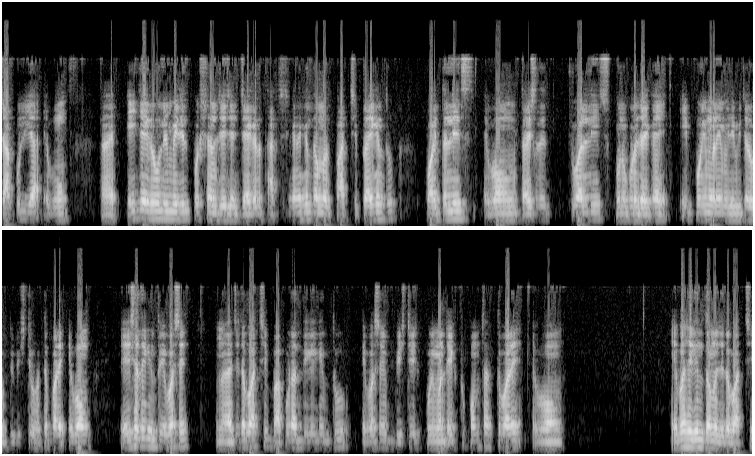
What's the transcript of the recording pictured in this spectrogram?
চাকুলিয়া এবং এই জায়গাগুলির মিডিল পোর্শন যে যে জায়গাটা থাকছে সেখানে কিন্তু আমরা পাচ্ছি প্রায় কিন্তু পঁয়তাল্লিশ এবং তার সাথে চুয়াল্লিশ কোনো কোনো জায়গায় এই পরিমাণে মিলিমিটার অব্দি বৃষ্টি হতে পারে এবং এর সাথে কিন্তু আহ, যেটা পাচ্ছি বাঁকুড়ার দিকে কিন্তু এপাশে বৃষ্টির পরিমাণটা একটু কম থাকতে পারে এবং এপাশে কিন্তু আমরা যেটা পাচ্ছি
